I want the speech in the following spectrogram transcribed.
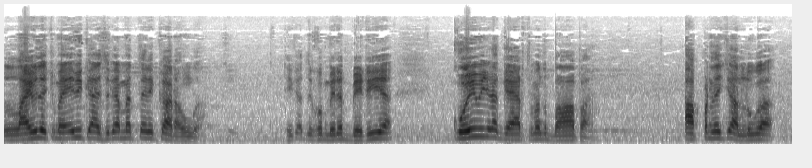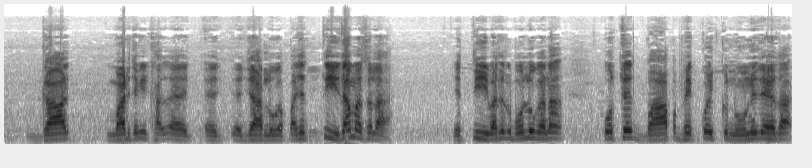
ਲਾਈਵ ਦੇ ਵਿੱਚ ਮੈਂ ਇਹ ਵੀ ਕਿਹਾ ਸੀਗਾ ਮੈਂ ਤੇਰੇ ਘਰ ਆਉਂਗਾ ਠੀਕ ਹੈ ਦੇਖੋ ਮੇਰੇ ਬੇਟੀ ਆ ਕੋਈ ਵੀ ਜਿਹੜਾ ਗੈਰਤਮੰਦ ਬਾਪ ਆ ਆਪਣੇ ਤੇ ਝਾਲੂਗਾ ਗਾਲ ਮੜ ਜਗੀ ਜਾਰ ਲੂਗਾ ਪਰ ਜੇ ਧੀ ਦਾ ਮਸਲਾ ਜੇ ਧੀ ਵੱਧ ਕੋਈ ਬੋਲੂਗਾ ਨਾ, ਉੱਥੇ ਬਾਪ ਫਿਰ ਕੋਈ ਕਾਨੂੰਨ ਨਹੀਂ ਦੇਖਦਾ।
